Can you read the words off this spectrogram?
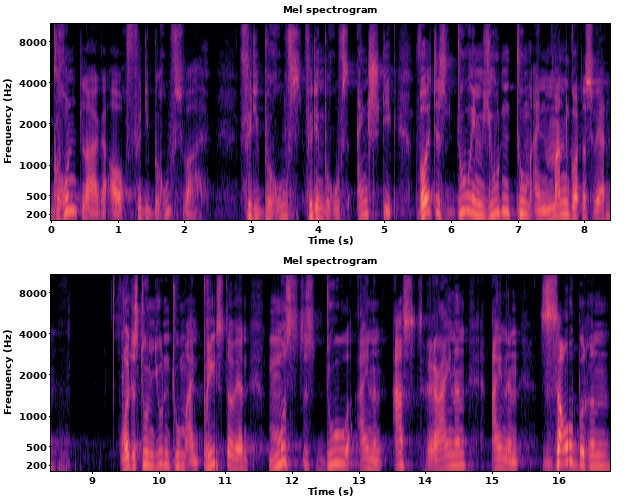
Grundlage auch für die Berufswahl, für, die Berufs-, für den Berufseinstieg. Wolltest du im Judentum ein Mann Gottes werden? Wolltest du im Judentum ein Priester werden, musstest du einen astreinen, einen sauberen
